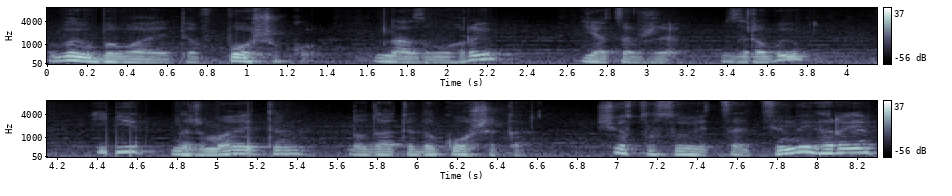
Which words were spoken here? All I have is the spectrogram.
ви вбиваєте в пошуку назву гри, я це вже зробив, і нажимаєте Додати до кошика. Що стосується ціни гри,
